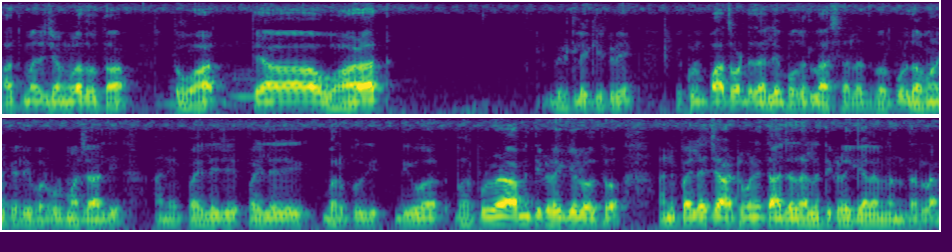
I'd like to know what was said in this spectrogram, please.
आतमध्ये जंगलात होता तो व्हाळ त्या व्हाळात भेटले खेकडे. एकूण पाच वाटे झाले बघितलं अशालाच. भरपूर धमाल केली भरपूर मजा आली. आणि पहिले जे पहिले भरपूर दिवस भरपूर वेळा आम्ही तिकडे गेलो होतो. आणि पहिल्याच्या आठवणी ताज्या झाल्या तिकडे गेल्यानंतरला.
